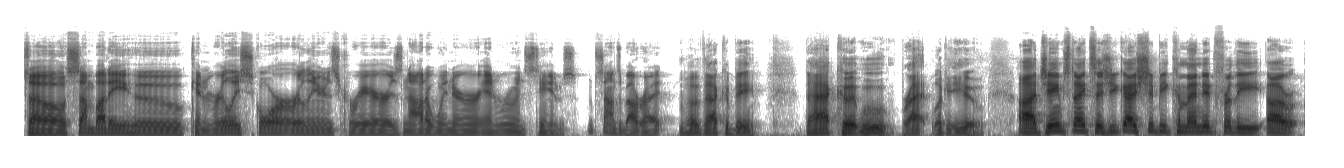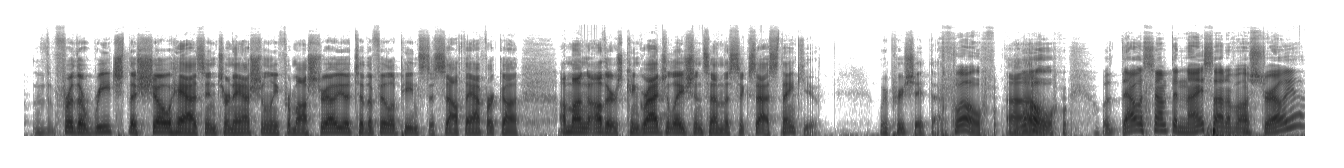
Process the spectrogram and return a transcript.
So somebody who can really score earlier in his career is not a winner and ruins teams. Sounds about right. No, that could be. That could. Ooh, Brett, look at you. Uh, James Knight says you guys should be commended for the uh, for the reach the show has internationally, from Australia to the Philippines to South Africa, among others. Congratulations on the success. Thank you. We appreciate that. Whoa, Um, whoa, Was- that was something nice out of Australia.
